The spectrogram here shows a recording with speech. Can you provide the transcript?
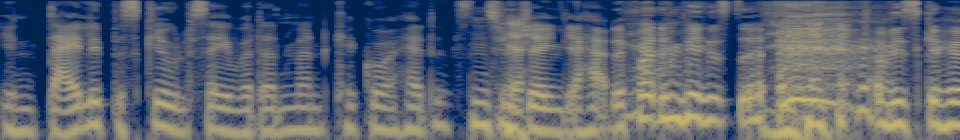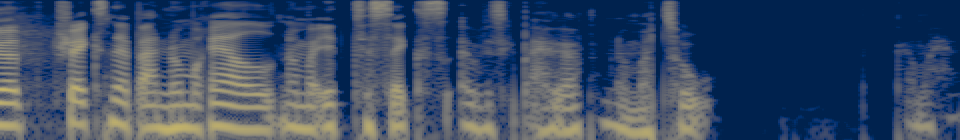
en dejlig beskrivelse af, hvordan man kan gå og have det. Sådan synes Ja. jeg egentlig, jeg har det for det meste. og vi skal høre, tracksen er bare nummereret nummer 1 til 6, og vi skal bare høre nummer 2. Kommer her.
